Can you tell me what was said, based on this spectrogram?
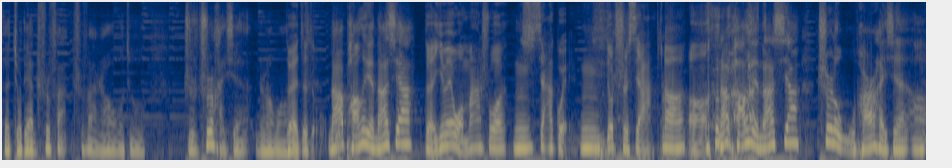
在酒店吃饭吃饭，然后我就只吃海鲜，你知道吗？，对，这就拿螃蟹拿虾，对，因为我妈说嗯虾贵，嗯你就吃虾啊，啊。拿螃蟹拿虾吃了五盘海鲜啊，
